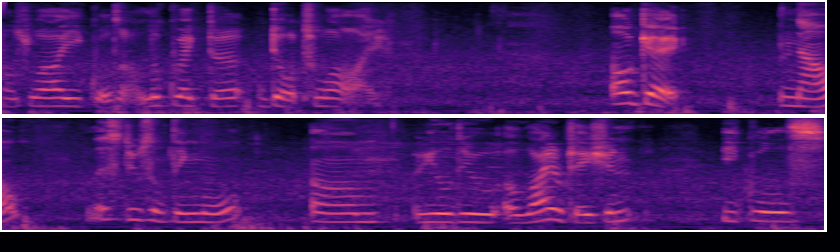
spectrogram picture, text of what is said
mouse y equals our look vector dot y. Okay now let's do something more. Um, we'll do a y rotation equals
